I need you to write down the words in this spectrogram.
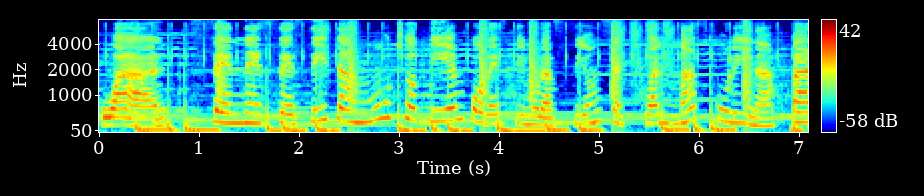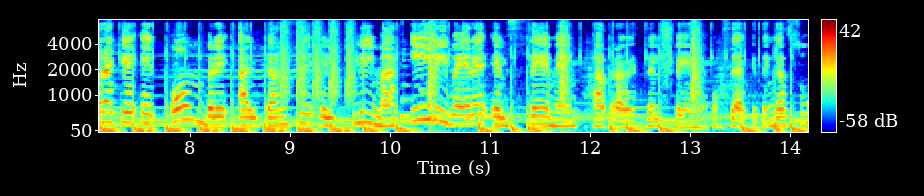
cual se necesita mucho tiempo de estimulación sexual masculina para que el hombre alcance el clímax y libere el semen a través del pene, o sea, que tenga su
